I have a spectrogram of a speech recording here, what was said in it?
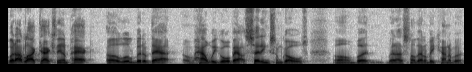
but I'd like to actually unpack a little bit of that of how we go about setting some goals. Um, but but I just know that'll be kind of a,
